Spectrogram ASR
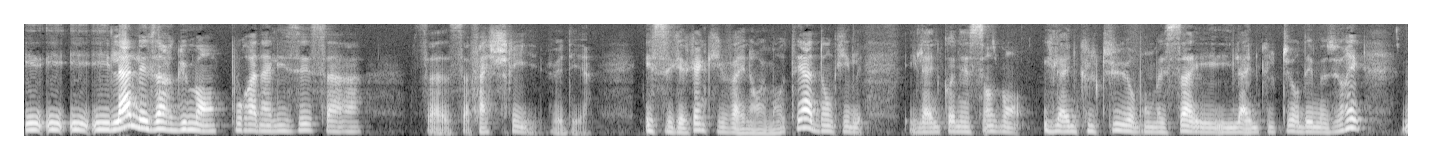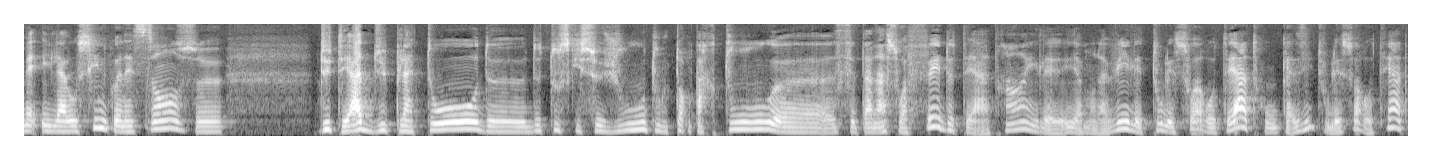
il, a les arguments pour analyser sa, sa, fâcherie, je veux dire. Et c'est quelqu'un qui va énormément au théâtre, donc il, il a une connaissance, bon, il a une culture, bon, mais ça, il, a une culture démesurée, mais il a aussi une connaissance euh, du théâtre, du plateau, de, tout ce qui se joue tout le temps partout. Euh, c'est un assoiffé de théâtre. Hein. Il est, à mon avis, il est tous les soirs au théâtre ou quasi tous les soirs au théâtre.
